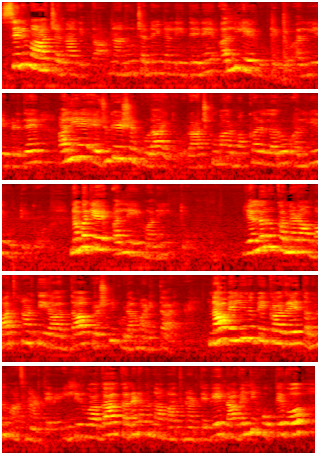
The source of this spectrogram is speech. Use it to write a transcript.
ಸಿನಿಮಾ ಚೆನ್ನಾಗಿತ್ತ. ನಾನು ಚೆನ್ನೈನಲ್ಲಿ ಇದ್ದೇನೆ. ಅಲ್ಲಿಯೇ ಹುಟ್ಟಿದ್ದು. ಅಲ್ಲಿಯೇ ಬೆಳೆದೆ. ಅಲ್ಲಿಯೇ ಎಜುಕೇಶನ್ ಕೂಡ ಆಯ್ತು. ರಾಜ್ಕುಮಾರ್ ಮಕ್ಕಳೆಲ್ಲರೂ ಅಲ್ಲಿಯೇ ಹುಟ್ಟಿದ್ದು. ನಮಗೆ ಅಲ್ಲಿ ಮನೆ ಇತ್ತು. ಎಲ್ಲರೂ ಕನ್ನಡ ಮಾತನಾಡ್ತೀರಾ ಅಂತ ಪ್ರಶ್ನೆ ಕೂಡ ಮಾಡಿದ್ದಾರೆ. ನಾವೆಲ್ಲಿರಬೇಕಾದ್ರೆ ತಮಿಳು ಮಾತನಾಡ್ತೇವೆ. ಇಲ್ಲಿರುವಾಗ ಕನ್ನಡವನ್ನ ಮಾತನಾಡ್ತೇವೆ. ನಾವೆಲ್ಲಿ ಹೋಗ್ತೇವೋ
